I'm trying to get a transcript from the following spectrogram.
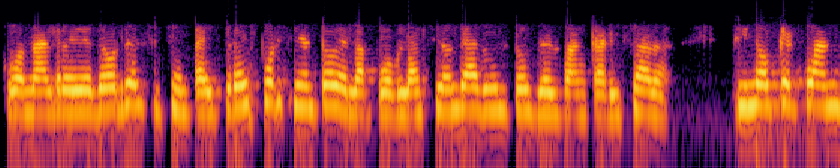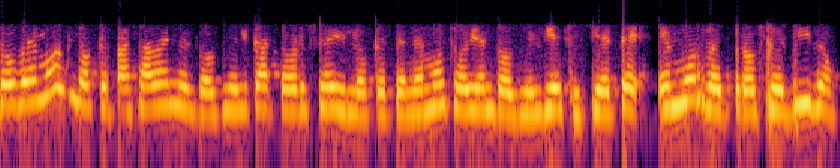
con alrededor del 63% de la población de adultos desbancarizada, sino que cuando vemos lo que pasaba en el 2014 y lo que tenemos hoy en 2017, hemos retrocedido.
